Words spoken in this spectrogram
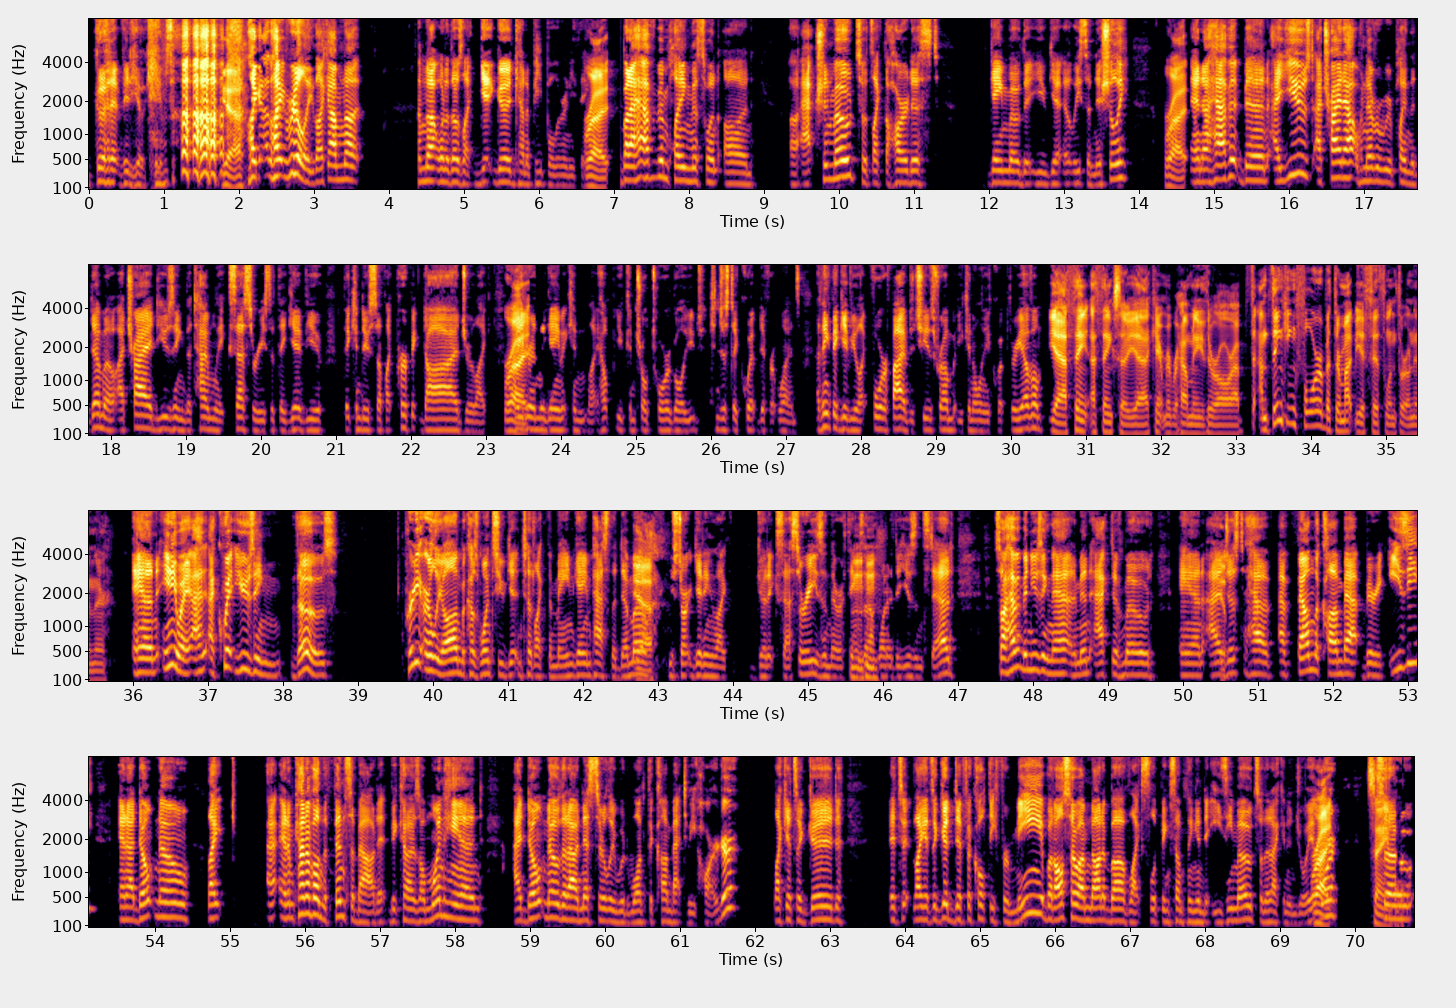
good at video games. Yeah. like like really, like I'm not I'm not one of those like get good kind of people or anything. Right. But I have been playing this one on uh, action mode, so it's like the hardest game mode that you get at least initially. Right. And I haven't been. I used. I tried out whenever we were playing the demo. I tried using the timely accessories that they give you that can do stuff like perfect dodge or like Right. later in the game it can like help you control Torgal. You can just equip different ones. I think they give you like four or five to choose from, but you can only equip three of them. Yeah, I think I think so. Yeah, I can't remember how many there are. I'm, th- I'm thinking four, but there might be a fifth one thrown in there. And anyway, I, I quit using those pretty early on because once you get into like the main game past the demo, Yeah. you start getting like good accessories and there are things that I Mhm. wanted to use instead. So I haven't been using that and I'm in active mode and I Yep. just have I've found the combat very easy and I don't know like and I'm kind of on the fence about it because on one hand I don't know that I necessarily would want the combat to be harder. Like it's a good it's like it's a good difficulty for me, but also I'm not above like slipping something into easy mode so that I can enjoy it Right. more. Same. So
